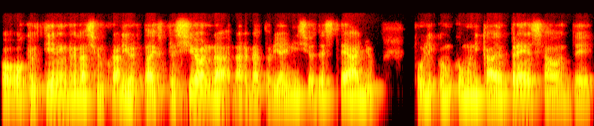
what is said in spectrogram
o, que tienen relación con la libertad de expresión. La, la Relatoría a inicios de este año publicó un comunicado de prensa donde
